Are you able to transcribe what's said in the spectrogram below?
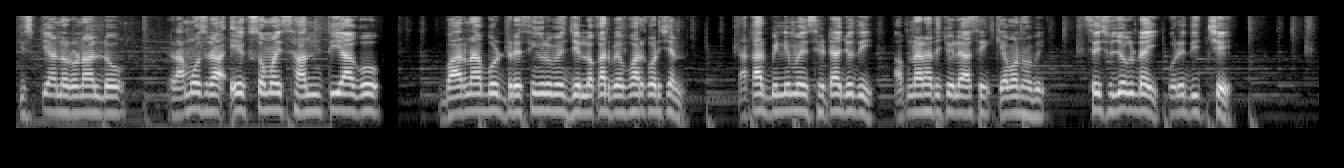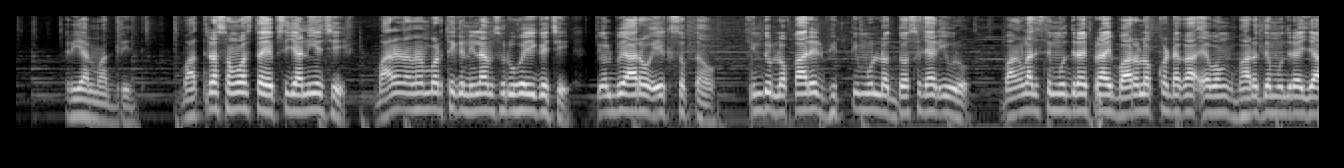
Cristiano Ronaldo রামোসরা এক সময় সান্তিয়াগো বার্নাবোর ড্রেসিং রুমে যে লকার ব্যবহার করছেন, টাকার বিনিময়ে সেটা যদি আপনার হাতে চলে আসে, কেমন হবে? সেই সুযোগটাই করে দিচ্ছে রিয়াল মাদ্রিদ। বার্তা সংস্থা এফসি জানিয়েছে, বারো নভেম্বর থেকে নিলাম শুরু হয়ে গেছে, চলবে আরও এক সপ্তাহ। কিন্তু লকারের ভিত্তিমূল্য দশ হাজার ইউরো। বাংলাদেশি মুদ্রায় প্রায় বারো লক্ষ টাকা এবং ভারতীয় মুদ্রায় যা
